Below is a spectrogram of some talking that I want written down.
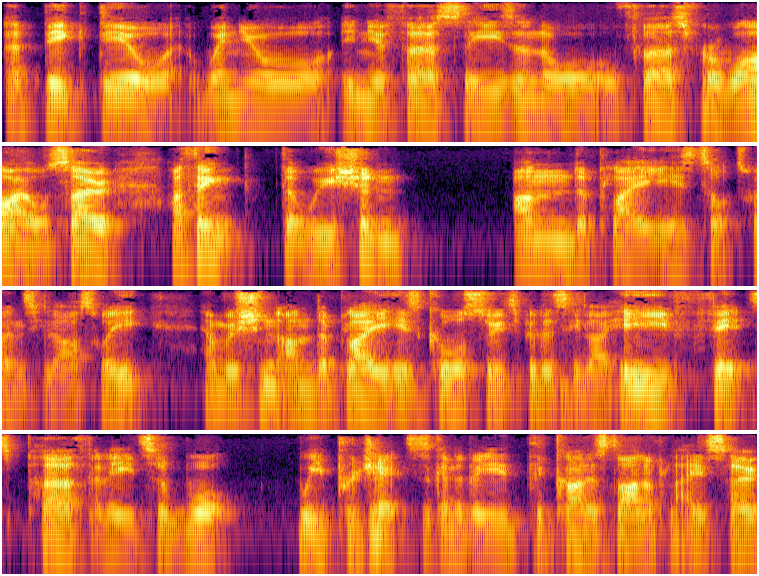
a big deal when you're in your first season or, or first for a while. So I think that we shouldn't underplay his top 20 last week and we shouldn't underplay his core suitability. Like he fits perfectly to what we project is going to be the kind of style of play. So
